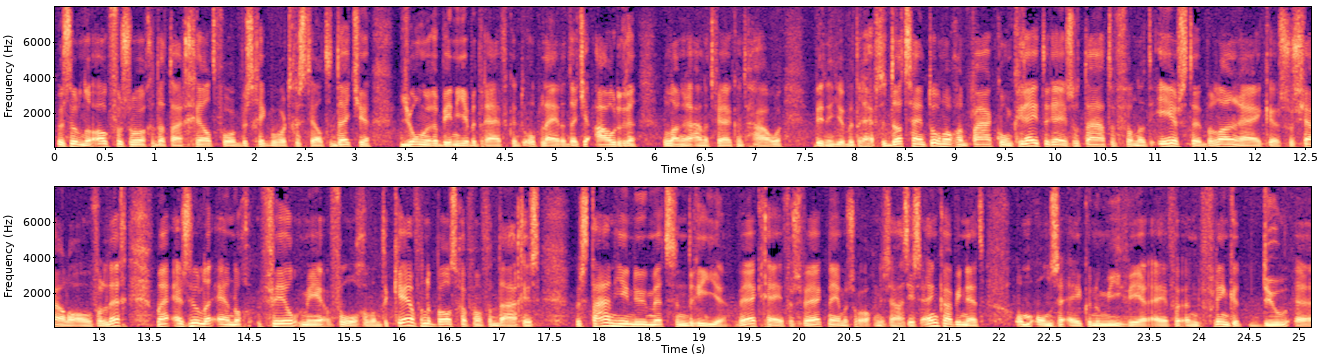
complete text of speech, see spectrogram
We zullen er ook voor zorgen dat daar geld voor beschikbaar wordt gesteld. Dat je jongeren binnen je bedrijf kunt opleiden. Dat je ouderen langer aan het werk kunt houden binnen je bedrijf. Dus dat zijn toch nog een paar concrete resultaten van het eerste belangrijke sociale overleg. Maar er zullen er nog veel meer volgen. Want de kern van de boodschap van vandaag is... we staan hier nu met z'n drieën. Werkgevers, werknemersorganisaties en kabinet... om onze economie weer even een flinke duw eh,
